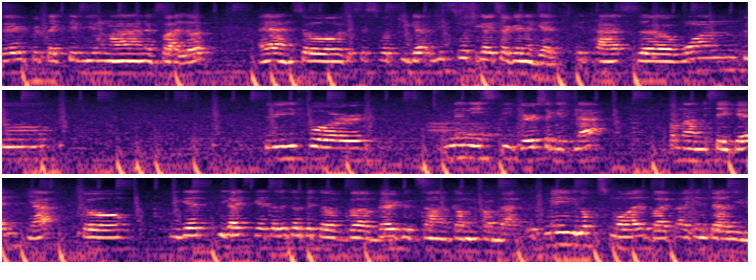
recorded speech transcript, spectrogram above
Very protective yung uh, nagbalot. Ayan, so this is what you got. This is what you guys are gonna get. It has uh, one, two, three, four mini speakers sa gitna. If I'm not mistaken, yeah. So you get, you guys get a little bit of uh, very good sound coming from that. It may look small, but I can tell you,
